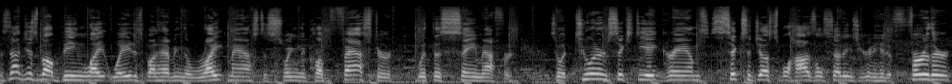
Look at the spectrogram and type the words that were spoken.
It's not just about being lightweight, it's about having the right mass to swing the club faster with the same effort. So at 268 grams, six adjustable hosel settings, you're gonna hit it further.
